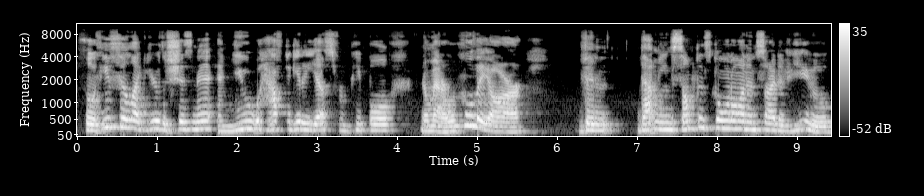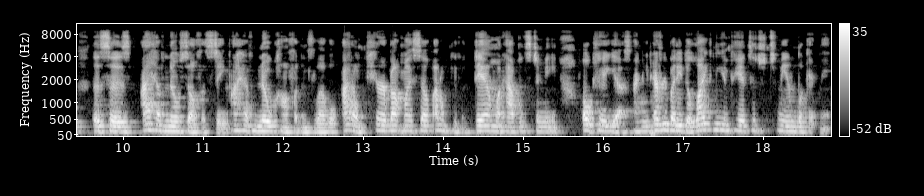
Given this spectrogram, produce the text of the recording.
So if you feel like you're the shiznit and you have to get a yes from people, no matter who they are, then that means something's going on inside of you that says, I have no self esteem. I have no confidence level. I don't care about myself. I don't give a damn what happens to me. Okay, yes, I need everybody to like me and pay attention to me and look at me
